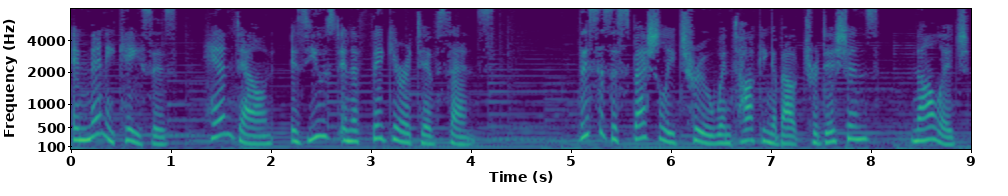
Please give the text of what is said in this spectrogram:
In many cases, hand down is used in a figurative sense. This is especially true when talking about traditions, knowledge,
